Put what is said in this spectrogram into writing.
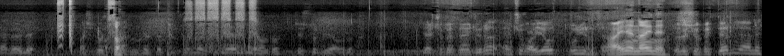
Yani öyle başıboş Aslan. bırakmayacaklar. Çünkü onlar değerli bir yavru. Cesur bir yavru. Diğer köpeklere göre en çok ayıya uyuyormuş. Yani. Aynen aynen. Böyle köpekler yani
